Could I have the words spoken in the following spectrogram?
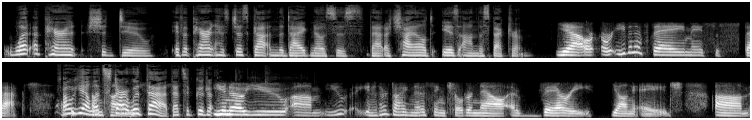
what a parent should do if a parent has just gotten the diagnosis that a child is on the spectrum. Yeah, or, or even if they may suspect. I oh yeah, let's start with that. That's a good. You know, you um, you you know, they're diagnosing children now at a very young age. Um,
